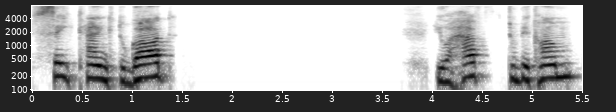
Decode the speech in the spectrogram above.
say thank to God, you have to become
